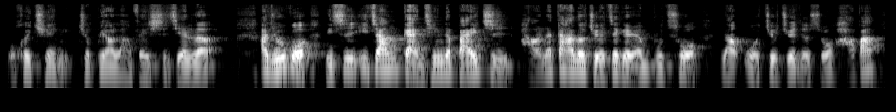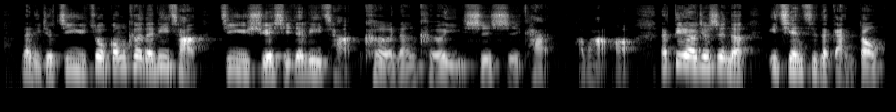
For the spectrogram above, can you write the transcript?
我会劝你就不要浪费时间了。啊，如果你是一张感情的白纸，好，那大家都觉得这个人不错，那我就觉得说，好吧，那你就基于做功课的立场，基于学习的立场，可能可以试试看，好不好啊？那第二就是呢，一千次的感动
